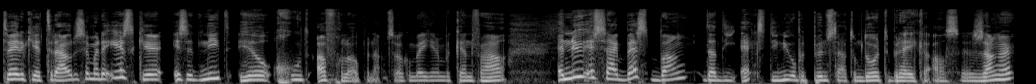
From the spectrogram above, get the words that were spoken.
tweede keer trouwden ze. Maar de eerste keer is het niet heel goed afgelopen. Nou, dat is ook een beetje een bekend verhaal. En nu is zij best bang dat die ex, die nu op het punt staat om door te breken als eh, zanger...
